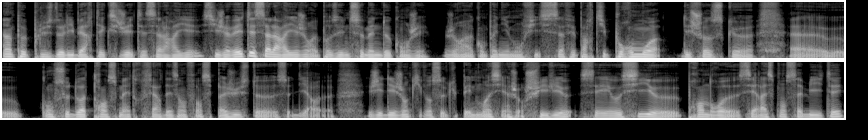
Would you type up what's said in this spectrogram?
un peu plus de liberté que si j'étais salarié. Si j'avais été salarié, j'aurais posé une semaine de congé. J'aurais accompagné mon fils. Ça fait partie pour moi des choses que qu'on se doit de transmettre, faire des enfants, c'est pas juste euh, se dire euh, j'ai des gens qui vont s'occuper de moi si un jour je suis vieux, c'est aussi euh, prendre ses responsabilités.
